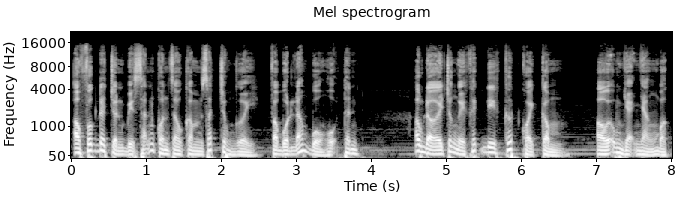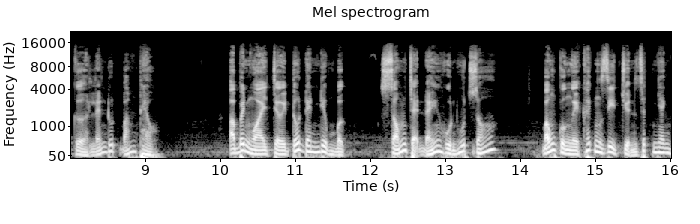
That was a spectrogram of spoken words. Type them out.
Ông Phước đã chuẩn bị sẵn con dao cầm sắt trong người Và một lá bùa hộ thân. Ông đợi cho người khách đi khớt khỏi cầm Ở ông nhẹ nhàng mở cửa lén lút bám theo. Ở bên ngoài trời tốt đen như mực, Xóm chạy đáy hun hút gió. Bóng của người khách di chuyển rất nhanh.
